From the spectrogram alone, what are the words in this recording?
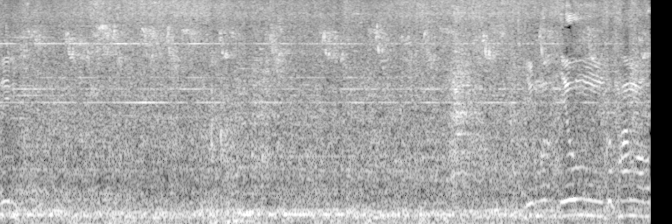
Madilim. Yung, yung kasama ko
